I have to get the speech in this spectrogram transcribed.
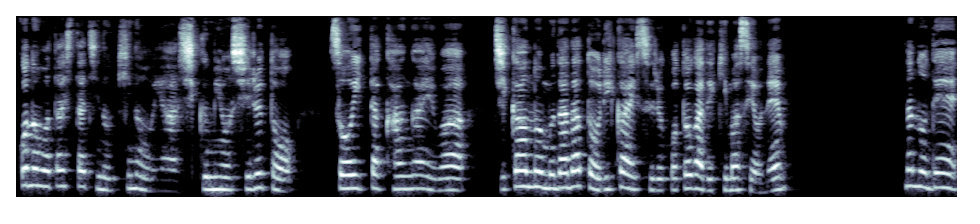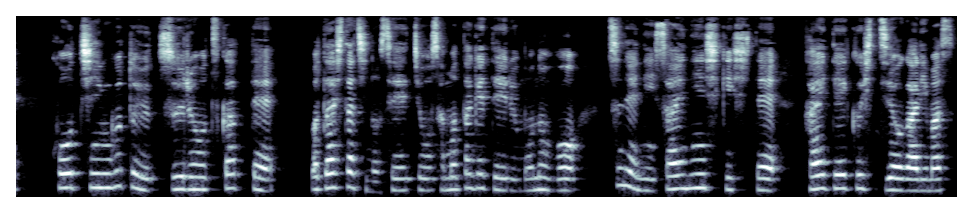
この私たちの機能や仕組みを知ると、そういった考えは時間の無駄だと理解することができますよね。なので、コーチングというツールを使って私たちの成長を妨げているものを常に再認識して変えていく必要があります。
